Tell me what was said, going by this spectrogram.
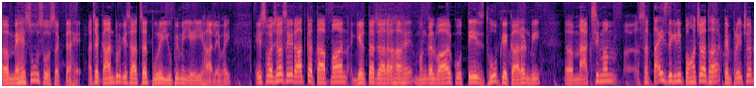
महसूस हो सकता है। अच्छा कानपुर के साथ साथ पूरे यूपी में यही हाल है भाई। इस वजह से रात का तापमान गिरता जा रहा है। मंगलवार को तेज धूप के कारण भी मैक्सिमम 27 डिग्री पहुँचा था टेम्परेचर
